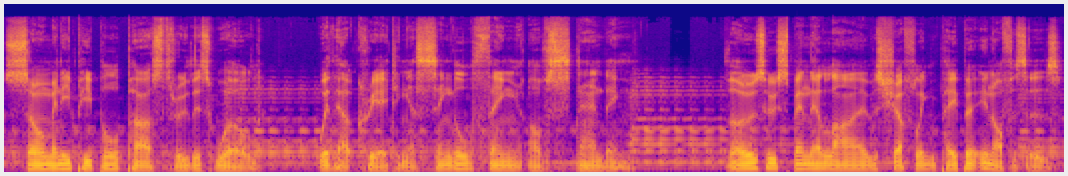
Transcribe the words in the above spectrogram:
So many people pass through this world without creating a single thing of standing. Those who spend their lives shuffling paper in offices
